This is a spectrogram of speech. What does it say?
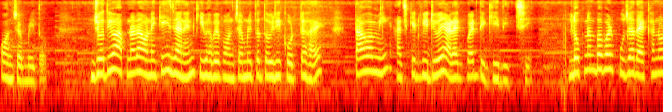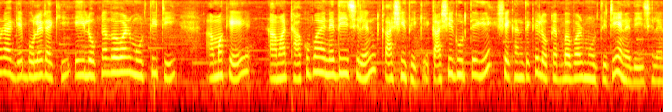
পঞ্চামৃত। যদিও আপনারা অনেকেই জানেন কীভাবে পঞ্চামৃত তৈরি করতে হয়, তাও আমি আজকের ভিডিওয়ে আরেকবার দেখিয়ে দিচ্ছি। লোকনাথ বাবার পূজা দেখানোর আগে বলে রাখি, এই লোকনাথ বাবার মূর্তিটি আমাকে আমার ঠাকুমা এনে দিয়েছিলেন কাশি থেকে। কাশি ঘুরতে গিয়ে সেখান থেকে লোকনাথ বাবার মূর্তিটি এনে দিয়েছিলেন।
